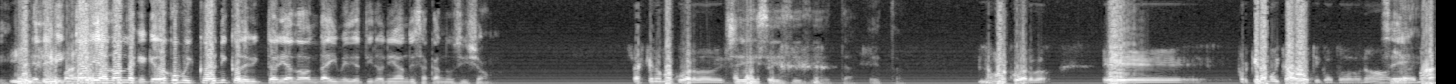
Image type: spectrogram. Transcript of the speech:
El, de Victoria Donda, que quedó como icónico de Victoria Donda ahí medio tironeando y sacando un sillón. ¿Sabes que no me acuerdo de esa sí, Sí, sí, sí, está. No me acuerdo. Eh, porque era muy caótico todo, ¿no? Y además,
